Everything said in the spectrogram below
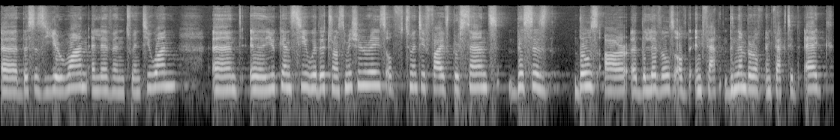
this is year 1, 11, 21. And you can see with the transmission rates of 25%, this is those are uh, the levels of the, infect, the number of infected egg,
